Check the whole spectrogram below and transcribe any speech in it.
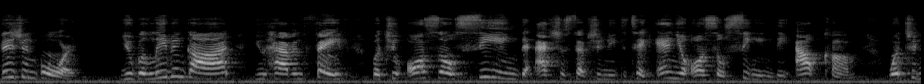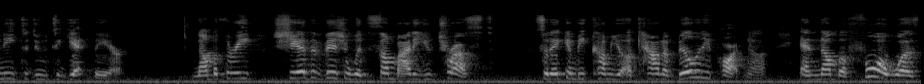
vision board. You believe in God, you having faith, but you're also seeing the action steps you need to take, and you're also seeing the outcome, what you need to do to get there. Number three, share the vision with somebody you trust so they can become your accountability partner. And number four was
